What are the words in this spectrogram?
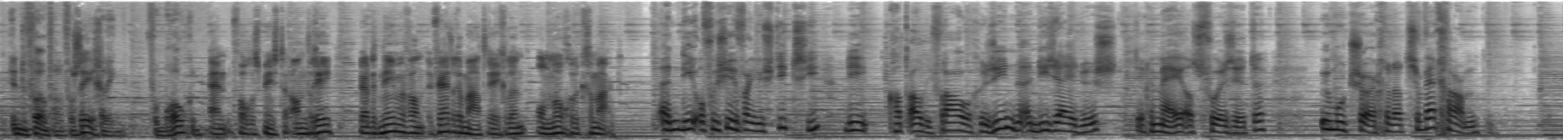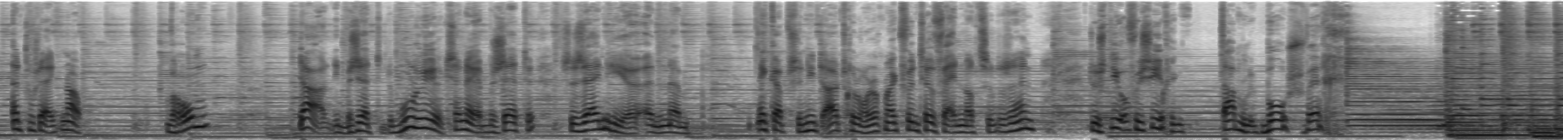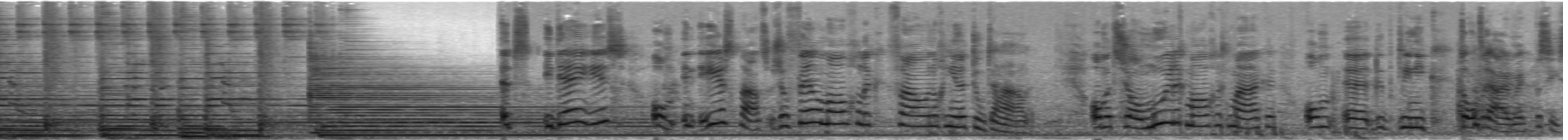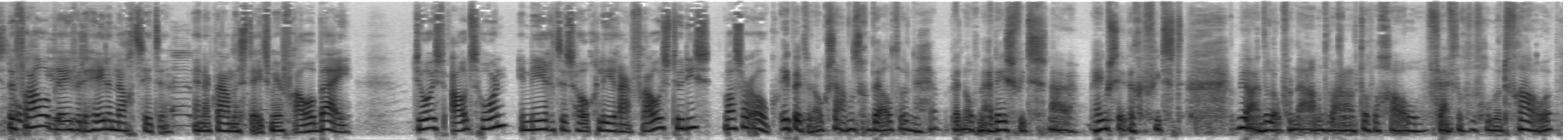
in de vorm van verzegeling verbroken. En volgens minister André werd het nemen van verdere maatregelen onmogelijk gemaakt. En die officier van justitie, die had al die vrouwen gezien... en die zei dus tegen mij als voorzitter... u moet zorgen dat ze weggaan. En toen zei ik, nou, waarom? Ja, die bezetten de boel hier. Ik zei, nee, bezetten. Ze zijn hier en uh, ik heb ze niet uitgenodigd... maar ik vind het heel fijn dat ze er zijn. Dus die officier ging tamelijk boos weg... Het idee is om in eerste plaats zoveel mogelijk vrouwen nog hier naartoe te halen. Om het zo moeilijk mogelijk te maken om uh, de kliniek te ontruimen. Precies. De vrouwen bleven de hele nacht zitten en er kwamen steeds meer vrouwen bij. Joyce Oudshoorn, emeritus hoogleraar vrouwenstudies, was er ook. Ik ben toen ook s'avonds gebeld en ben op mijn racefiets naar Heemstede gefietst. Ja, in de loop van de avond waren er toch wel gauw 50 tot 100 vrouwen.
